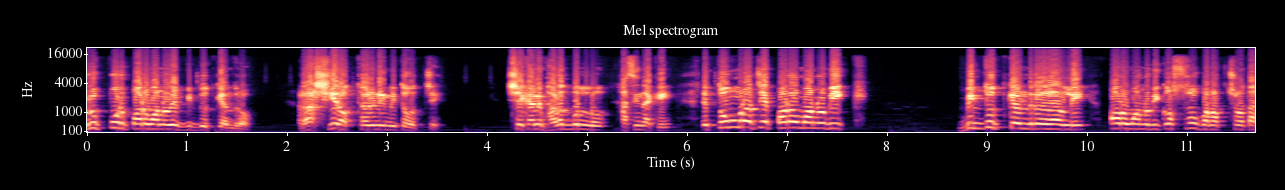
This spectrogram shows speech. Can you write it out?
রূপপুর পারমাণবিক বিদ্যুৎ কেন্দ্র রাশিয়ার অর্থায়নে নির্মিত হচ্ছে। সেখানে ভারত বলল হাসিনাকে যে তোমরা যে পারমাণবিক বিদ্যুৎ কেন্দ্রের আড়ালে পারমাণবিক অস্ত্র বানাচ্ছ না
